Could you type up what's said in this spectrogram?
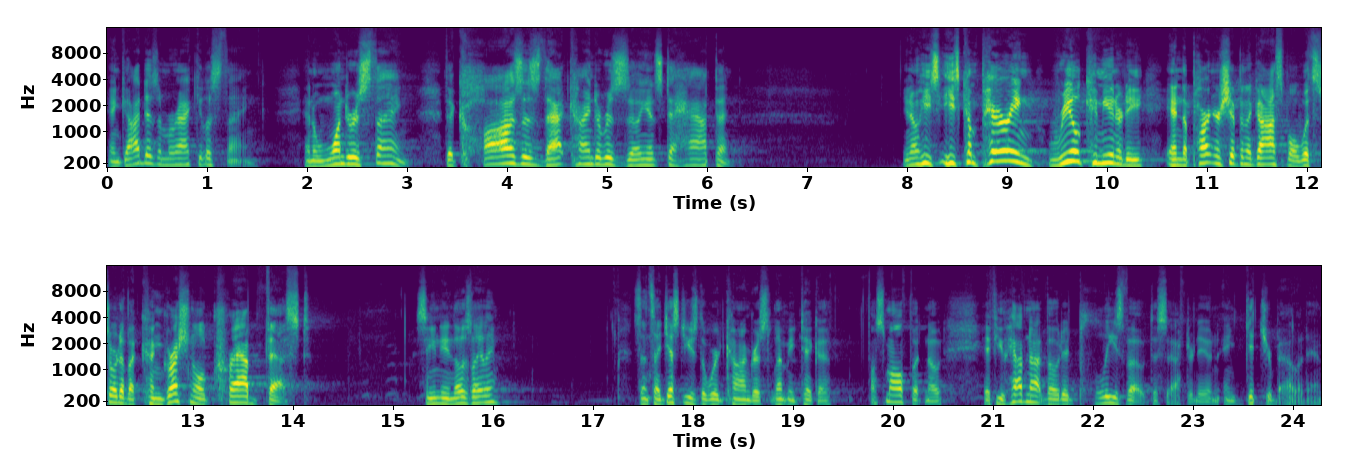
And God does a miraculous thing and a wondrous thing that causes that kind of resilience to happen. You know, he's, he's comparing real community and the partnership in the gospel with sort of a congressional crab fest. Seen any of those lately? Since I just used the word Congress, let me take a, a small footnote. If you have not voted, please vote this afternoon and get your ballot in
